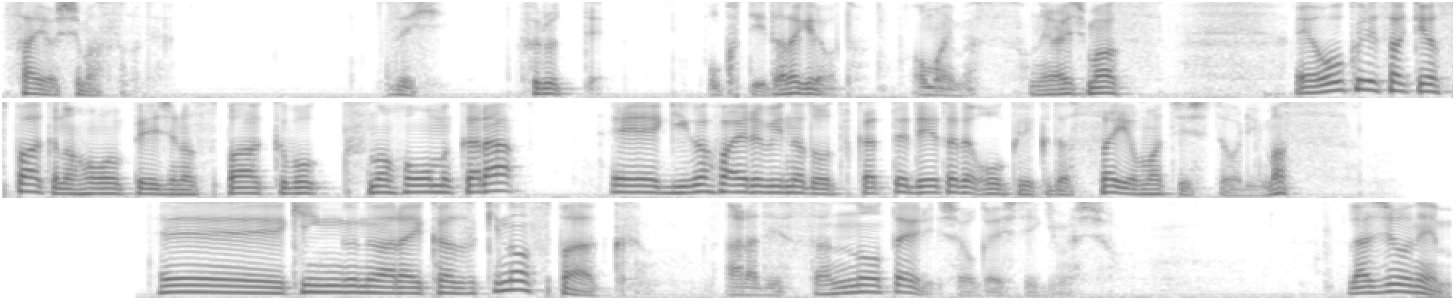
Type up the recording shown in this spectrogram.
採用しますので。ぜひふるって送っていただければと思います。お願いします、えお送り先はスパークのホームページのスパークボックスのホームから、えーギガファイル便などを使ってデータでお送りください。お待ちしております。えーキングの新井和樹のスパーク。アラデスさんのお便り紹介していきましょう。ラジオネーム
